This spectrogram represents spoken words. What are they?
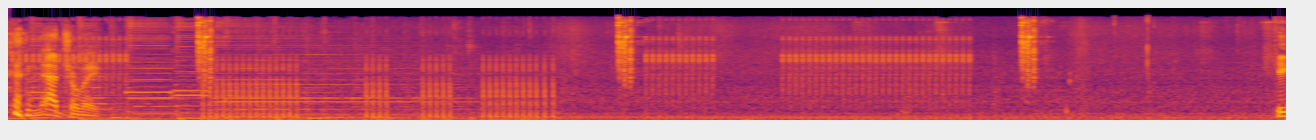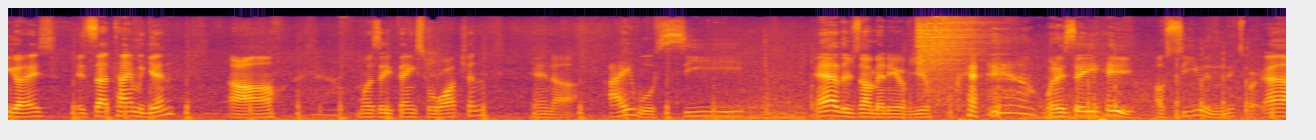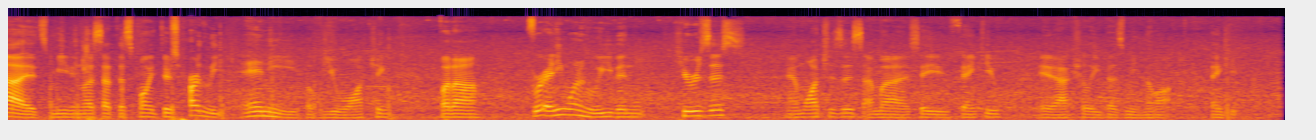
Naturally. Okay, guys, it's that time again. Uh, I want to say thanks for watching, and uh, I will see. Yeah, there's not many of you. when I say hey, I'll see you in the next part. Ah, it's meaningless at this point. There's hardly any of you watching, but uh, for anyone who even hears this and watches this, I'm gonna say thank you. It actually does mean a lot. Thank you.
